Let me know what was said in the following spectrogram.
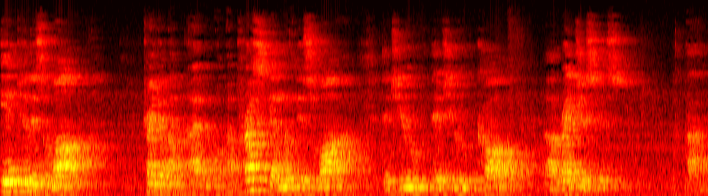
into this law, trying to uh, uh, oppress them with this law that you that you call uh, righteousness. Uh,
